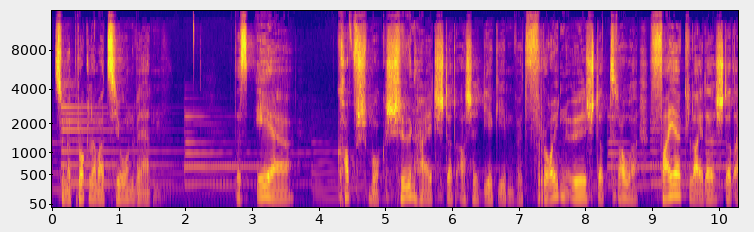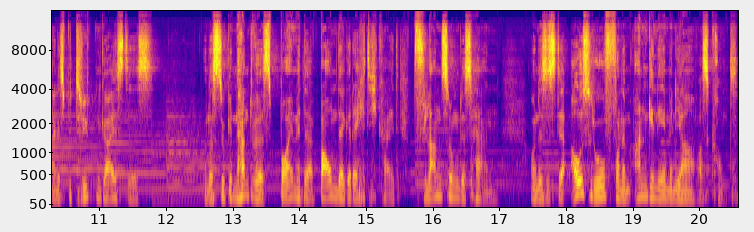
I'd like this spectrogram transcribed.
zu einer Proklamation werden, dass er Kopfschmuck, Schönheit statt Asche dir geben wird, Freudenöl statt Trauer, Feierkleider statt eines betrübten Geistes und dass du genannt wirst, Bäume der Baum der Gerechtigkeit, Pflanzung des Herrn. Und es ist der Ausruf von einem angenehmen Jahr, was kommt.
